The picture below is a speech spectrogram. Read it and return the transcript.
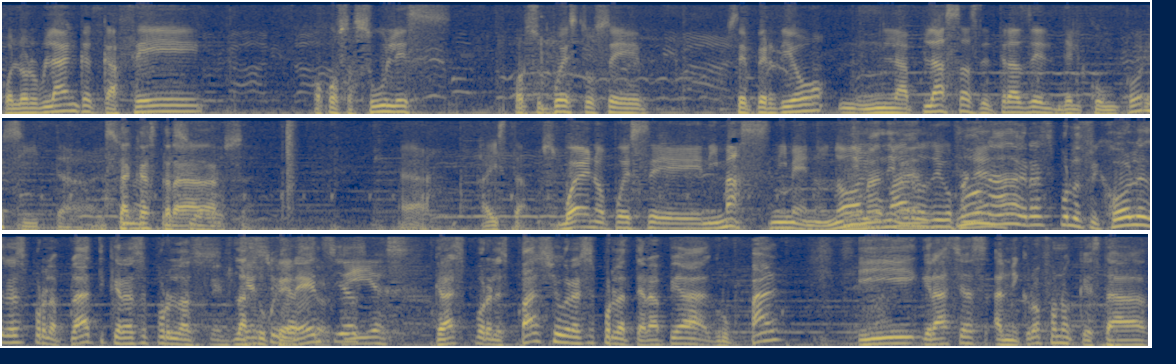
Color blanca, café, ojos azules. Por supuesto, se se perdió en las plazas detrás del, del es Está castrada. Ah, ahí estamos. Bueno, pues eh, ni más ni menos, ¿no? Ni ¿Algo más ni más, menos. Rodrigo No, nada, gracias por los frijoles, gracias por la plática, gracias por las, las las sugerencias, tortillas. gracias por el espacio, gracias por la terapia grupal y gracias al micrófono que está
